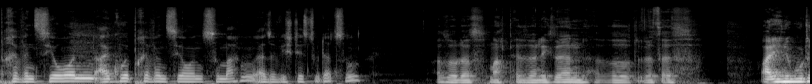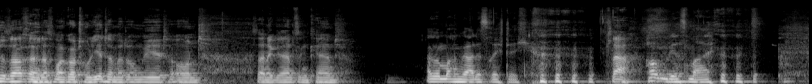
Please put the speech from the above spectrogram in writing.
Prävention, Alkoholprävention zu machen? Also wie stehst du dazu? Also das macht persönlich Sinn. Also das ist eigentlich eine gute Sache, dass man kontrolliert damit umgeht und seine Grenzen kennt. Also machen wir alles richtig. Klar. Hoffen wir es mal.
